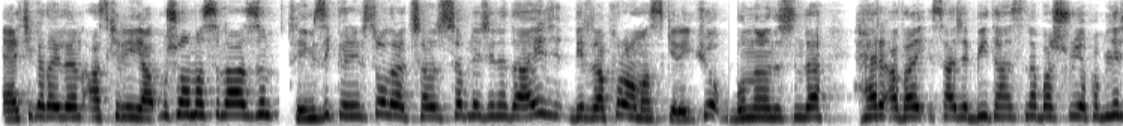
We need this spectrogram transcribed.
Erkek adayların askerliğini yapmış olması lazım. Temizlik görevlisi olarak çalışabileceğine dair bir rapor alması gerekiyor. Bunların dışında her aday sadece bir tanesine başvuru yapabilir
